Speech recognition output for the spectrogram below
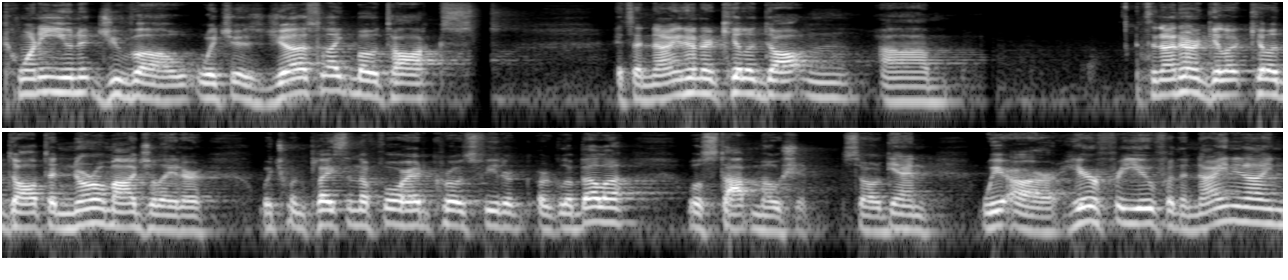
20 unit Jeuveau, which is just like Botox. It's a 900 kilodalton, um, it's a 900 kilo- kilodalton neuromodulator, which when placed in the forehead, crow's feet, or, or glabella, will stop motion. So again, we are here for you for the $99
